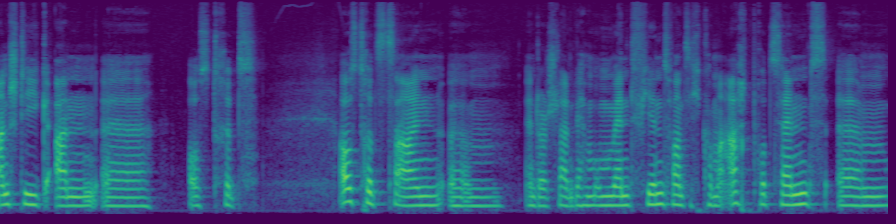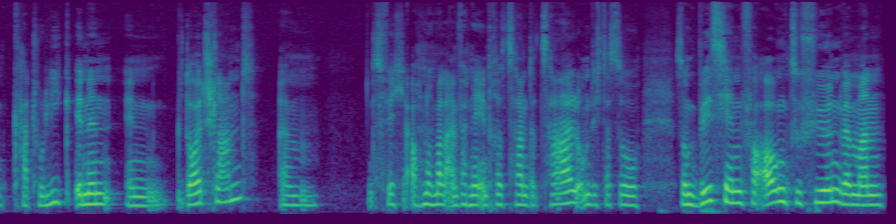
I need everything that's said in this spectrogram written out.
Anstieg an äh, Austritt, Austrittszahlen ähm, in Deutschland. Wir haben im Moment 24,8 Prozent ähm, KatholikInnen in Deutschland. Ähm, das finde ich auch nochmal einfach eine interessante Zahl, um sich das so, so ein bisschen vor Augen zu führen, wenn man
